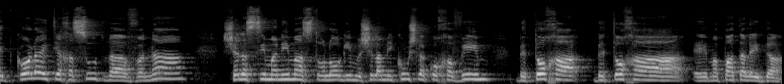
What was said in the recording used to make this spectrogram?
את כל ההתייחסות וההבנה של הסימנים האסטרולוגיים ושל המיקום של הכוכבים בתוך, ה, בתוך ה, מפת הלידה.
